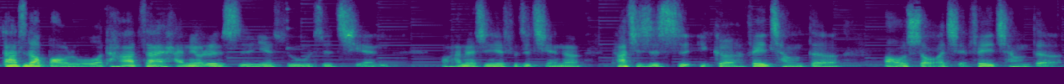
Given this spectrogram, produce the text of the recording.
大家知道保罗他在还没有认识耶稣之前，啊，还没有信耶稣之前呢，他其实是一个非常的保守，而且非常的。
